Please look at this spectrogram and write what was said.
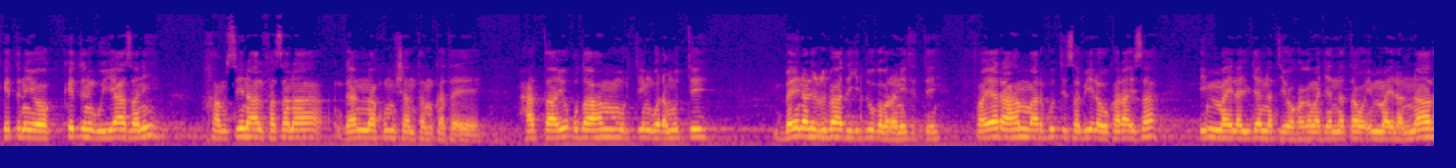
qixni guyyaa sanii خمسين ألف سنة جنكم شنتم كتئ حتى يقضى هم مرتين قدمتي بين العباد جدو قبرانيتي فيرى هم أرقدت سبيله كرائسة إما إلى الجنة يوكا كما جنة وإما إلى النار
